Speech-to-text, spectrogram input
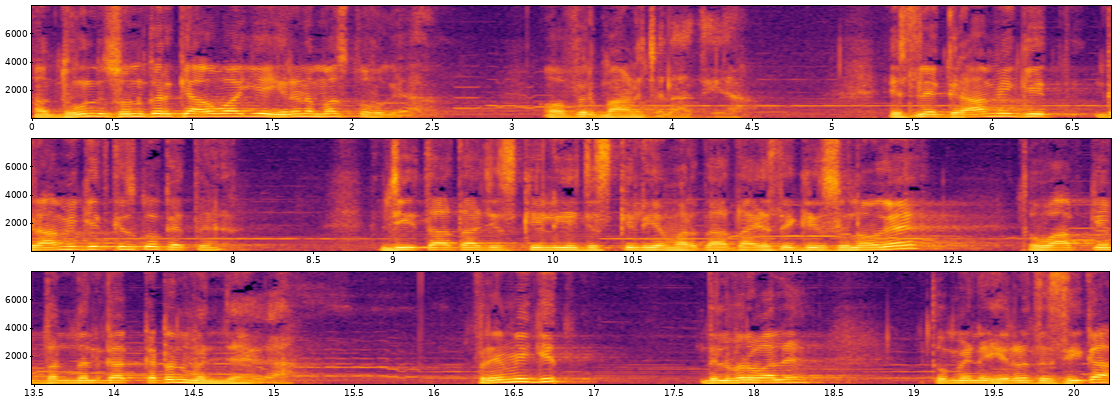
हाँ धुन सुनकर क्या हुआ? ये हिरण मस्त हो गया और फिर बाण चला दिया। इसलिए ग्रामी गीत ग्रामी गीत किसको कहते हैं? जीता था जिसके लिए जिसके लिए मरता था, ऐसे गीत सुनोगे तो वो आपके बंधन का कटन बन जाएगा। प्रेमी गीत, दिलबर वाले तो मैंने हिरण से सीखा,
